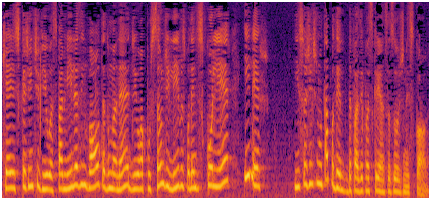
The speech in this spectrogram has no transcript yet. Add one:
Que é isso que a gente viu, as famílias em volta de uma, né, de uma porção de livros, podendo escolher e ler. Isso a gente não está podendo fazer com as crianças hoje na escola.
